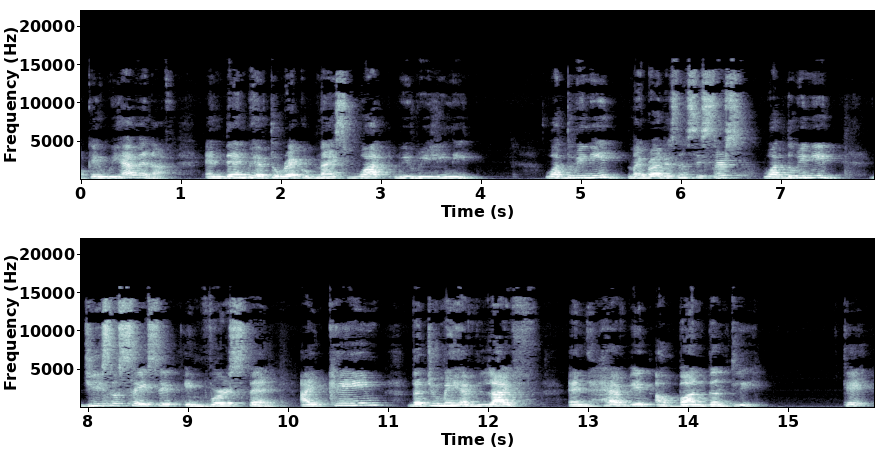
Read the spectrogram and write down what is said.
Okay, we have enough. And then we have to recognize what we really need. What do we need, my brothers and sisters? What do we need? Jesus says it in verse 10. I came that you may have life and have it abundantly. Okay?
